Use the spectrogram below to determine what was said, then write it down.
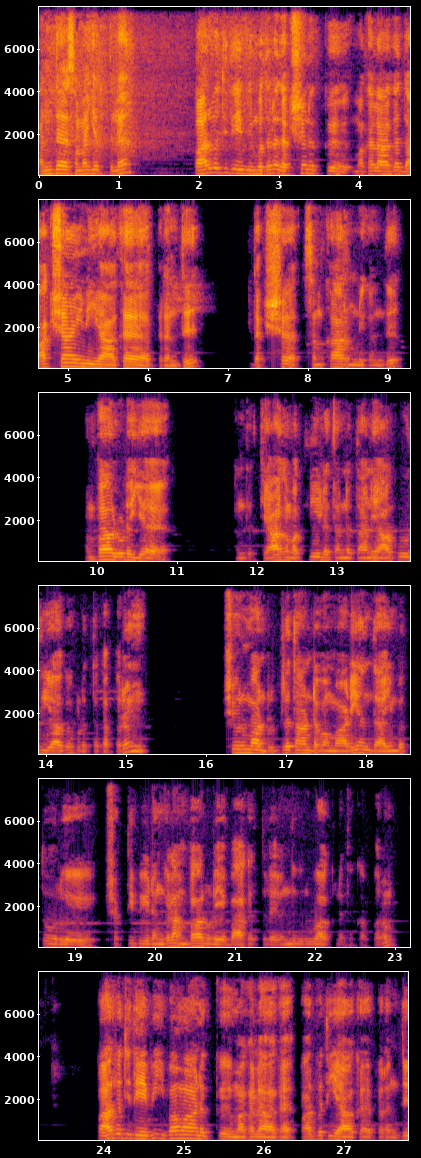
அந்த சமயத்தில் பார்வதி தேவி முதல்ல தக்ஷனுக்கு மகளாக தாக்ஷாயினியாக பிறந்து தக்ஷ சம்காரம் நிகழ்ந்து அம்பாளுடைய அந்த தியாகம் அக்னியில் தன்னைத்தானே ஆகூதியாக கொடுத்தக்கப்புறம் சிவருமான் ருத்ர தாண்டவம் ஆடி அந்த ஐம்பத்தோரு சக்தி பீடங்கள் அம்பாளுடைய பாகத்தில் இருந்து உருவாக்குனதுக்கப்புறம் பார்வதி தேவி இபவானுக்கு மகளாக பார்வதியாக பிறந்து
